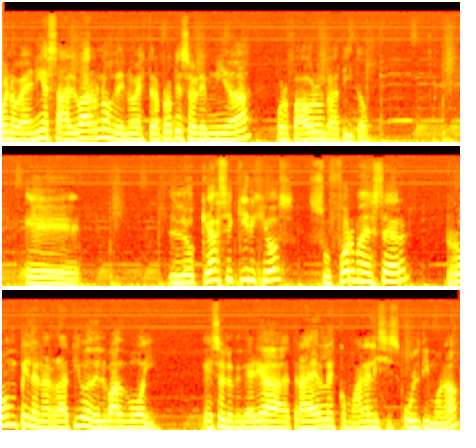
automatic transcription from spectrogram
bueno, venía a salvarnos de nuestra propia solemnidad, por favor, un ratito. Eh, lo que hace Kirgios, su forma de ser, rompe la narrativa del bad boy. Eso es lo que quería traerles como análisis último, ¿no?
